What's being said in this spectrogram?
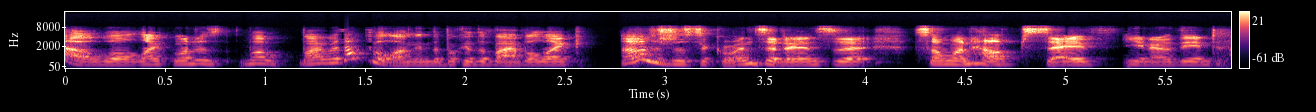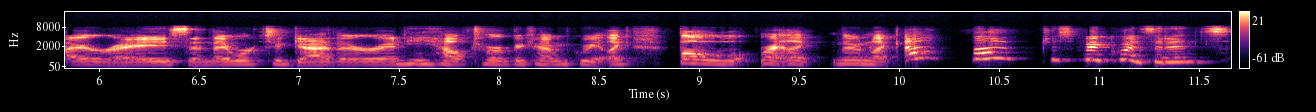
oh well, like what is well, why would that belong in the book of the Bible? Like that was just a coincidence that someone helped save, you know, the entire race and they worked together and he helped her become queen. Like, blah, blah, blah, right? Like they're like, ah, just a big coincidence.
